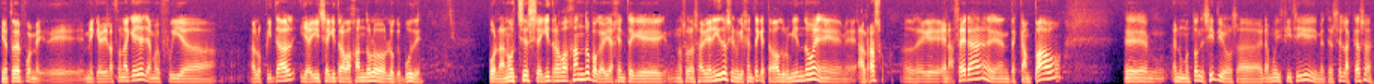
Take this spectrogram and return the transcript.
Y entonces pues me, eh, me quedé en la zona aquella, ya me fui al hospital y ahí seguí trabajando lo, que pude. Por la noche seguí trabajando porque había gente que no solo se habían ido, sino que gente que estaba durmiendo al raso, en acera, en descampado eh, en un montón de sitios. era muy difícil meterse en las casas.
